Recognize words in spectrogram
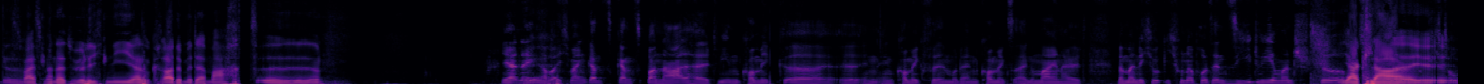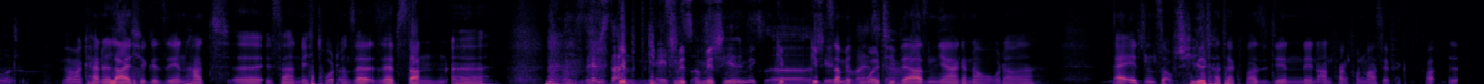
das weiß man natürlich nie. Also gerade mit der Macht. Äh, ja, nee, aber ich meine ganz, ganz banal halt, wie in Comic, äh, in, in Comicfilmen oder in Comics allgemein halt. Wenn man nicht wirklich 100% sieht, wie jemand stirbt, ja klar, ist er tot wenn man keine Leiche gesehen hat, äh, ist er nicht tot und se selbst dann äh, selbst dann gibt, gibt's mit, mit, Shield, äh, gibt's da mit Multiversen, ja. ja. genau, oder ja, Agents of Shield hat ja quasi den, den Anfang von Mass Effect äh,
